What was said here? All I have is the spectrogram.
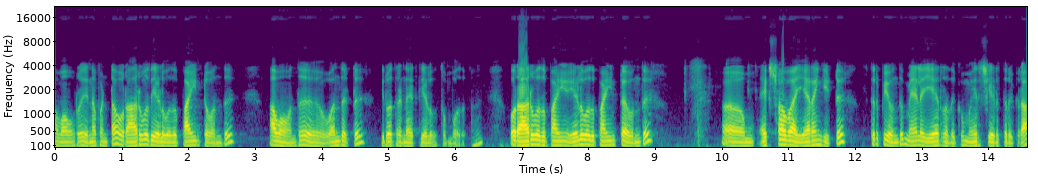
அவன் ஒரு என்ன பண்ணிட்டான்? ஒரு அறுபது எழுபது பாயிண்ட்டு வந்து அவன் வந்து வந்துட்டு இருபத்தி ரெண்டாயிரத்தி எழுபத்தொம்போது. ஒரு அறுபது பாயிண்ட் எழுபது பாயிண்ட்டை வந்து எக்ஸ்ட்ராவாக இறங்கிட்டு திருப்பி வந்து மேலே ஏறுறதுக்கு முயற்சி எடுத்திருக்கிறா.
